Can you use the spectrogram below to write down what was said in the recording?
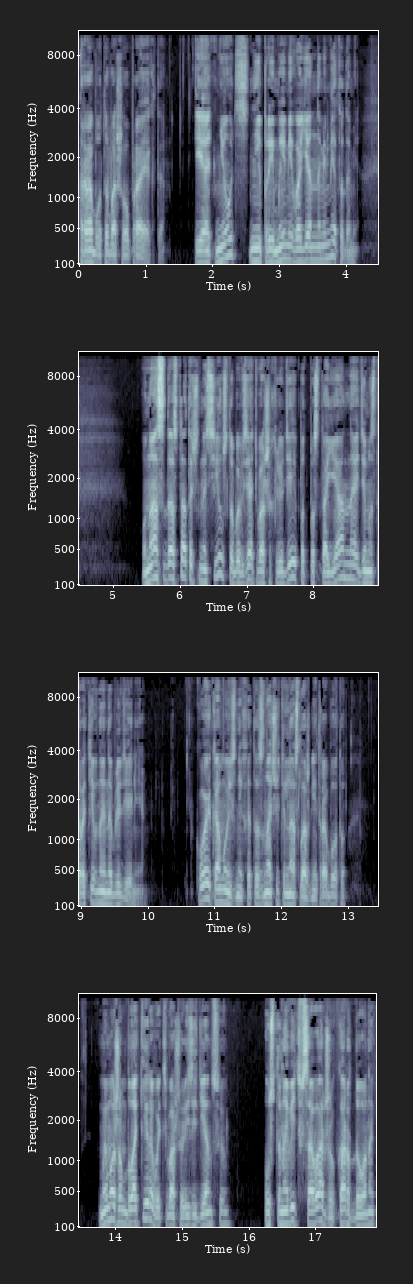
работу вашего проекта и отнюдь непрямыми военными методами — у нас достаточно сил, чтобы взять ваших людей под постоянное демонстративное наблюдение. Кое-кому из них это значительно осложнит работу. Мы можем блокировать вашу резиденцию, установить в Саваджу кордоны,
